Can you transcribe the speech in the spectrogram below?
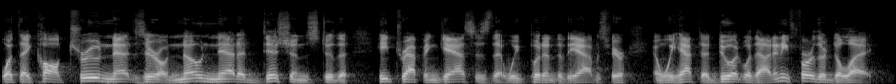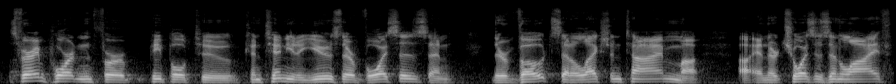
what they call true net zero, no net additions to the heat trapping gases that we put into the atmosphere, and we have to do it without any further delay. It's very important for people to continue to use their voices and their votes at election time uh, uh, and their choices in life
